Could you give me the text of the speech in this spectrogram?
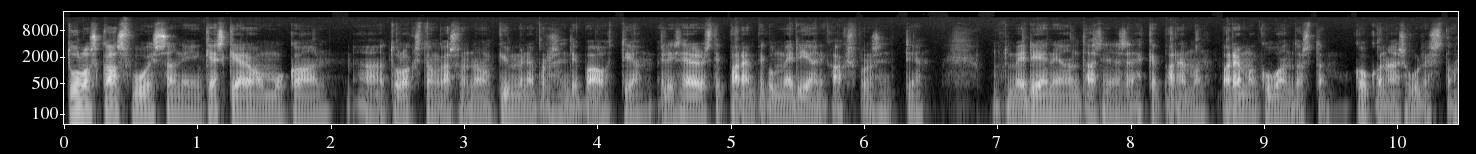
tuloskasvuissa, niin keskiarvon mukaan tulokset on kasvanut noin 10 prosentin vauhtia, eli selvästi parempi kuin mediaani 2 prosenttia. Mutta mediaani antaa sinänsä ehkä paremman, paremman kuvan tuosta kokonaisuudesta.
